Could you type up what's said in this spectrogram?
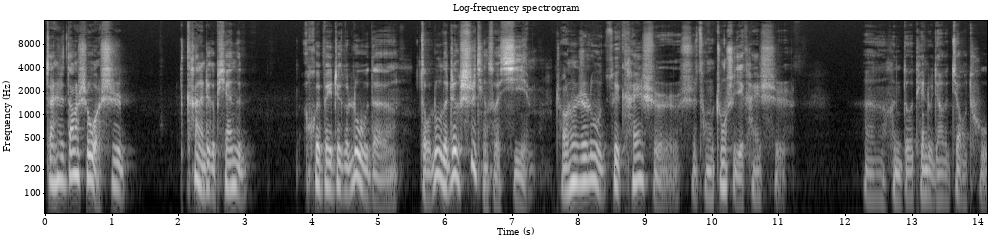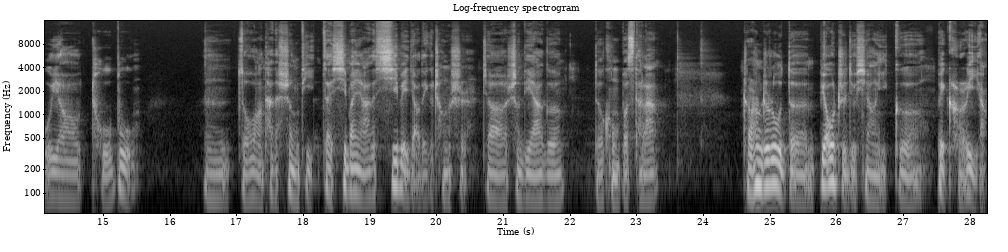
但是当时我是看了这个片子，会被这个路的。走路的这个事情所吸引，朝圣之路最开始是从中世纪开始，嗯，很多天主教的教徒要徒步，嗯，走往他的圣地，在西班牙的西北角的一个城市叫圣地亚哥德孔波斯特拉。朝圣之路的标志就像一个贝壳一样，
